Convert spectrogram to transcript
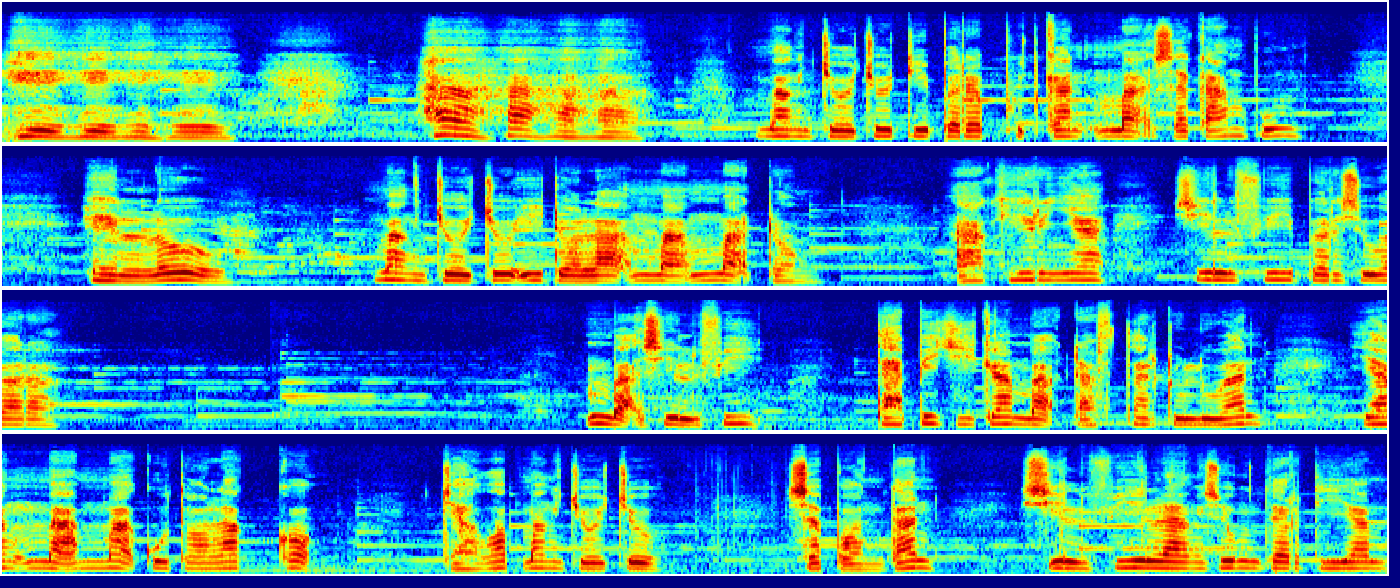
Hehehehe. Hahaha. Mang Jojo diperebutkan emak sekampung. Hello. Mang Jojo idola emak-emak dong. Akhirnya Silvi bersuara. Mbak Silvi, tapi jika Mbak daftar duluan, yang emak-emak ku tolak kok. Jawab Mang Jojo. Spontan, Silvi langsung terdiam.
